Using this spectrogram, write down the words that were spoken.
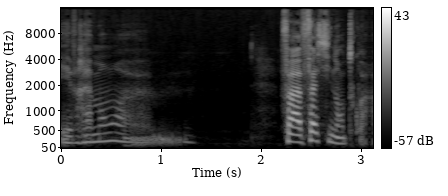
et vraiment, euh, enfin fascinante quoi.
